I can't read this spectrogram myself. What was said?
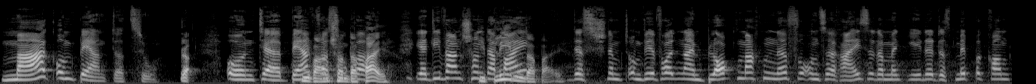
Marc und Bernd dazu. Ja. Und äh, Bernd Die waren war schon super. dabei. Ja, die waren schon Die dabei. dabei. Das stimmt. Und wir wollten einen Blog machen ne, für unsere Reise, damit jeder das mitbekommt,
